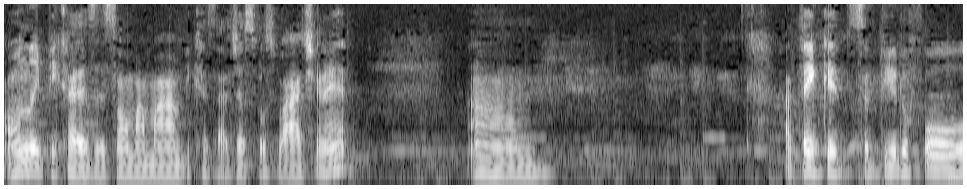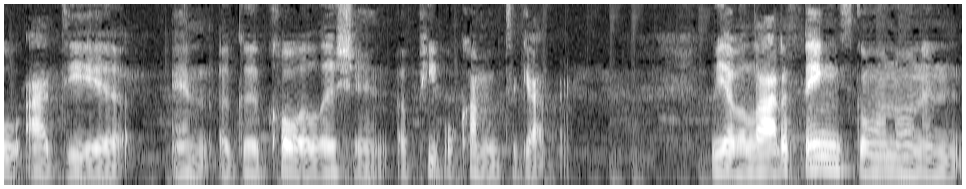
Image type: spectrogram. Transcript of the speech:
only because it's on my mind because I just was watching it. Um, I think it's a beautiful idea and a good coalition of people coming together. We have a lot of things going on in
